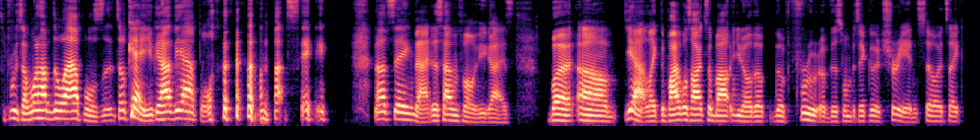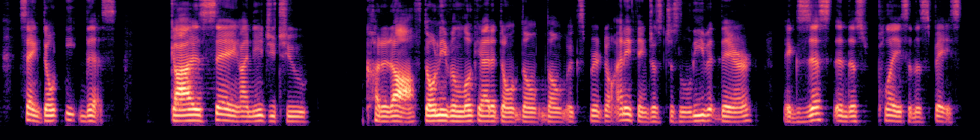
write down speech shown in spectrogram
some fruits. I won't have no apples. It's okay. You can have the apple. I'm not saying not saying that. Just having fun with you guys. But um, yeah, like the Bible talks about, you know, the the fruit of this one particular tree, and so it's like saying, "Don't eat this." God is saying, "I need you to cut it off. Don't even look at it. Don't don't don't experience don't anything. Just just leave it there. Exist in this place in this space,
